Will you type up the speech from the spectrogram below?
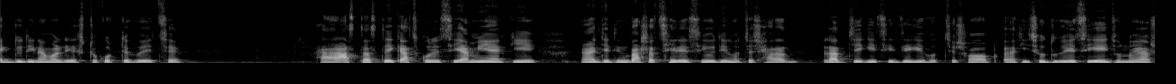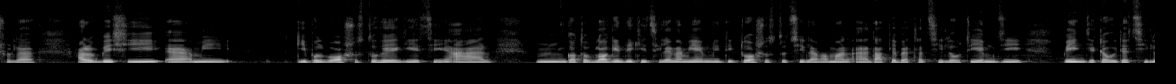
এক দুই দিন আমার রেস্টও করতে হয়েছে। আস্তে আস্তেই কাজ করেছি। আমি আর কি যেদিন বাসা ছেড়েছি ওই দিন হচ্ছে সারা রাত জেগেছি, জেগে হচ্ছে সব কিছু ধুয়েছি। এই জন্যই আসলে আরও বেশি আমি কি বলব, অসুস্থ হয়ে গিয়েছি। আর গত ব্লগে দেখেছিলেন আমি এমনিতে একটু অসুস্থ ছিলাম। আমার দাঁতে ব্যথা ছিল টিএমজি পেন যেটা ওইটা ছিল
